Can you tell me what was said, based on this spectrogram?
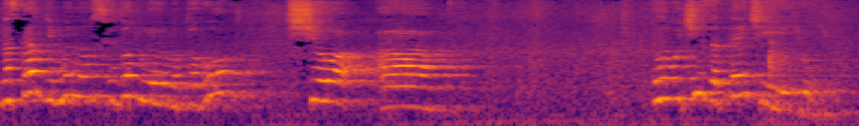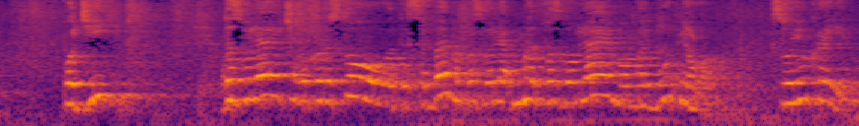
Насправді ми не усвідомлюємо того, що а, пливучи за течією подій, дозволяючи використовувати себе, ми позбавляємо майбутнього свою країну.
